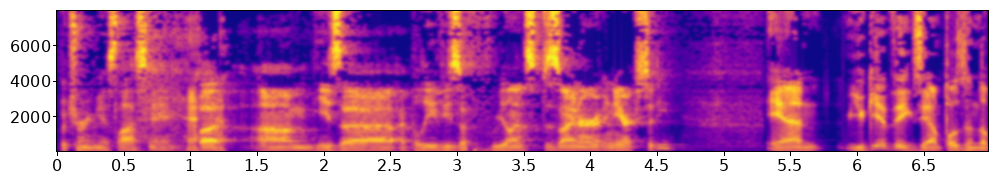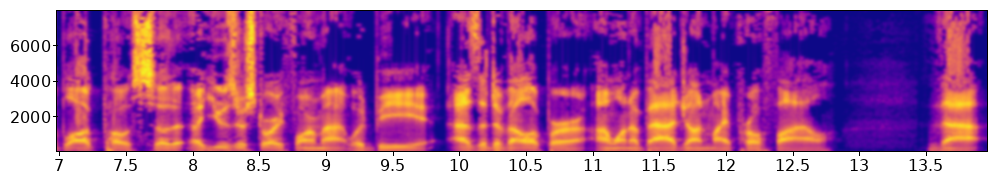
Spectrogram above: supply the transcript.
butchering his last name, but um, he's a, I believe he's a freelance designer in New York City. And you give the examples in the blog post. So a user story format would be as a developer, I want a badge on my profile that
